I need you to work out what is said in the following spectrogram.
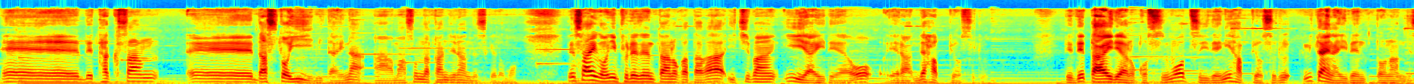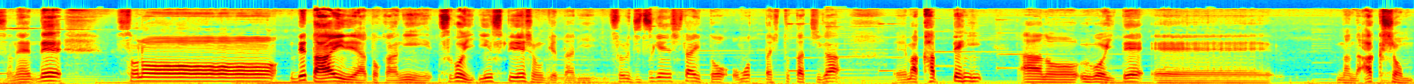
えー、でたくさんえー、出すといいみたいなあ、まあ、そんな感じなんですけども。で最後にプレゼンターの方が一番いいアイデアを選んで発表する。で出たアイデアの個数もついでに発表するみたいなイベントなんですよね。でその出たアイデアとかにすごいインスピレーションを受けたりそれを実現したいと思った人たちが、えー、まあ、勝手にあの動いて、えー、なんだアクション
